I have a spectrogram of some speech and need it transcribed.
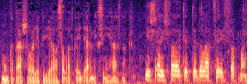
munkatársa vagyok ugye a Szabadkai Gyermekszínháznak. És el is felejtetted a látszerész szakmát?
